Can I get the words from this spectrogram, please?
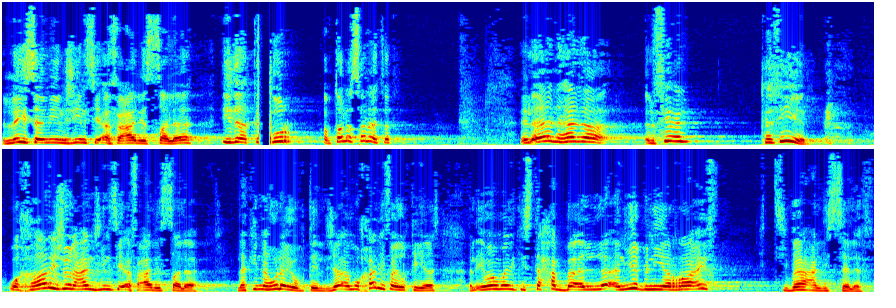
ليس من جنس أفعال الصلاة إذا كثر أبطل صلاتك الآن هذا الفعل كثير وخارج عن جنس أفعال الصلاة لكنه لا يبطل. جاء مخالفا للقياس. الإمام مالك استحب أن يبني الراعف اتباعا للسلف.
